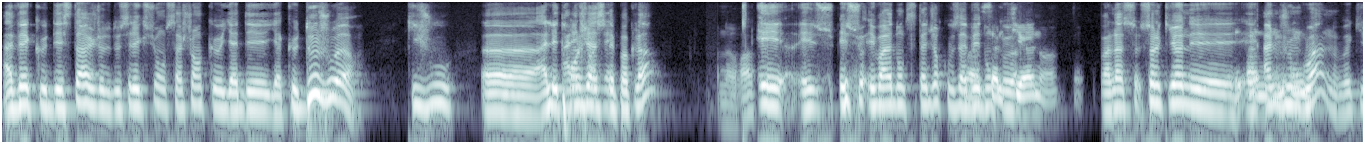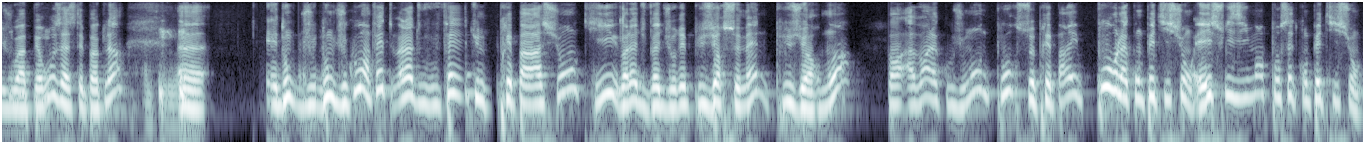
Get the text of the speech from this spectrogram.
avec des stages de, de sélection, sachant qu'il y a des, il y a que deux joueurs qui jouent euh, à l'étranger à cette époque-là. En Europe. Et, et, et, voilà, donc c'est-à-dire que vous avez Ouais, donc euh, Kion, hein. Voilà, Sol Sol Kion et, Et et Han Han Jung-wan, ouais, qui jouaient à Pérouse à cette époque-là. Euh, et donc, du- donc, du coup, en fait, voilà, vous faites une préparation qui voilà, va durer plusieurs semaines, plusieurs mois avant la Coupe du Monde pour se préparer pour la compétition et exclusivement pour cette compétition.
